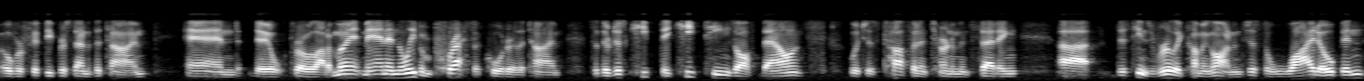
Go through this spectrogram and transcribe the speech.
over 50% of the time, and they'll throw a lot of man, and they'll even press a quarter of the time. So they're just keep they keep teams off balance, which is tough in a tournament setting. Uh, this team's really coming on. It's just a wide open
